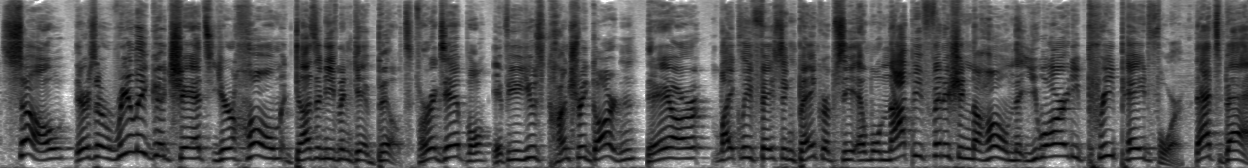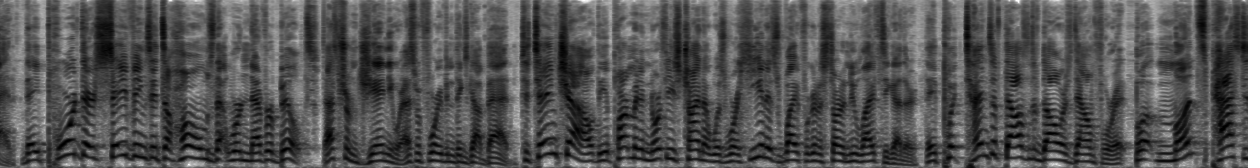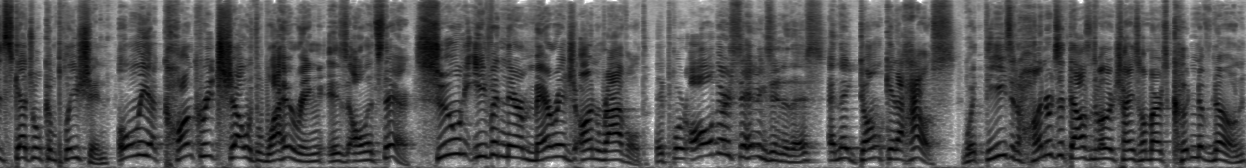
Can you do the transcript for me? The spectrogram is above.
So, there's a really good chance your home doesn't even get built. For example, if you use Country Garden, they are likely facing bankruptcy and will not be finishing the home that you already prepaid for. That's bad. They poured their savings into homes that were never built. That's from January. That's before even things got bad. To Tang Chao, the apartment in Northeast China was where he and his wife were going to start a new life together. They put tens of thousands of dollars down for it, but months past its scheduled completion, only a concrete shell with wiring is all that's there. Soon, even their marriage unraveled. They poured all their savings into this and they don't get a house. What these and hundreds of thousands of other Chinese homebuyers couldn't have known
